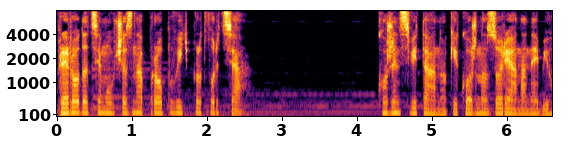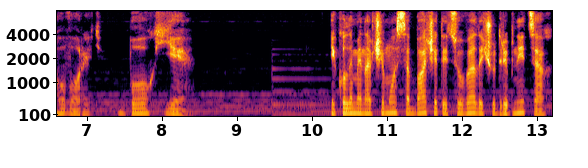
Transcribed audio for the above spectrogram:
Природа це мовчазна проповідь про Творця. Кожен світанок і кожна зоря на небі говорить Бог є. І коли ми навчимося бачити цю велич у дрібницях,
